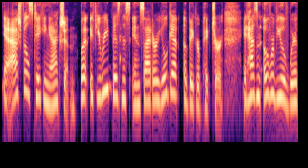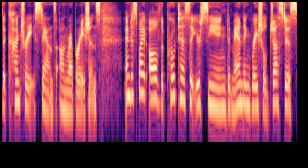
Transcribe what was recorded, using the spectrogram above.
Yeah, Asheville's taking action, but if you read Business Insider, you'll get a bigger picture. It has an overview of where the country stands on reparations. And despite all of the protests that you're seeing demanding racial justice,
